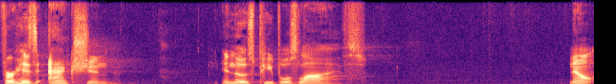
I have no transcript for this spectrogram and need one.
for His action in those people's lives. Now,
